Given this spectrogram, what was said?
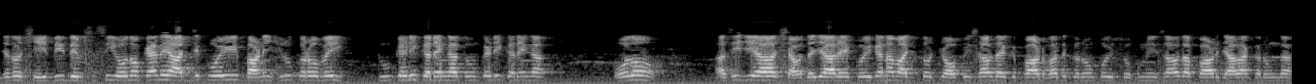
ਜਦੋਂ ਸ਼ਹੀਦੀ ਦਿਵਸ ਸੀ, ਉਦੋਂ ਕਹਿੰਦੇ, ਅੱਜ ਕੋਈ ਬਾਣੀ ਸ਼ੁਰੂ ਕਰੋ ਬਈ, ਤੂੰ ਕਿਹੜੀ ਕਰੇਗਾ, ਤੂੰ ਕਿਹੜੀ ਕਰੇਗਾ? ਉਦੋਂ ਅਸੀਂ ਜੇ ਆ ਸ਼ਬਦ ਜਾਰੇ ਕੋਈ ਕਹਿੰਦਾ ਮੈਂ ਅੱਜ ਤੋਂ ਚੌਪੀ ਸਾਹਿਬ ਦਾ ਇੱਕ ਪਾਠ ਵੱਧ ਕਰੂੰ, ਕੋਈ ਸੁਖਮਨੀ ਸਾਹਿਬ ਦਾ ਪਾਠ ਜ਼ਿਆਦਾ ਕਰੂੰਗਾ।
